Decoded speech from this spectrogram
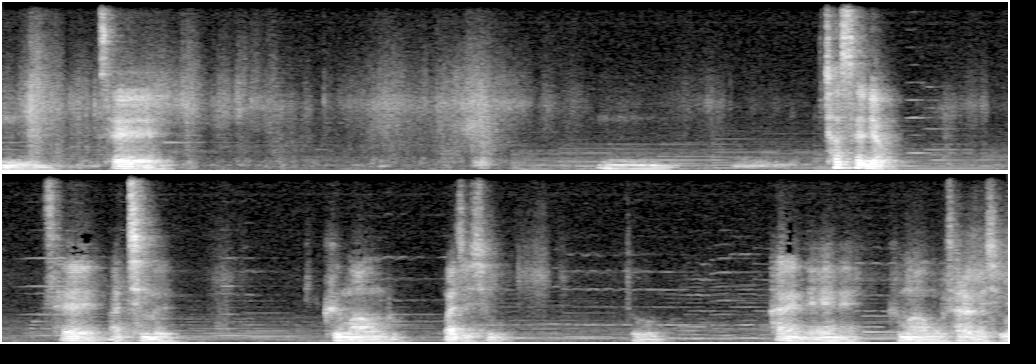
음, 새 음, 첫 새벽 새 아침을 그 마음으로 맞으시고 또 한 해 내내 그 마음으로 살아가시고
